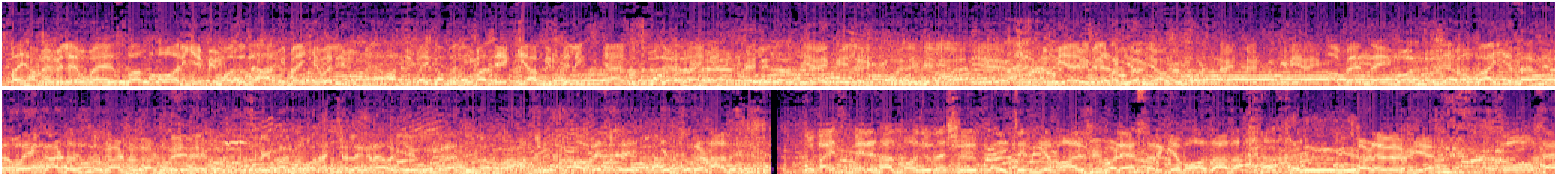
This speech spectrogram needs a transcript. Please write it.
सुहेब भाई हमें मिले हुए हैं इस वक्त और ये भी मौजूद है आकिब भाई के वलीमे में। आकिब भाई का वलीमा देख के आपकी फीलिंग्स क्या है? कुछ मुझे बताएँगे? पहली तो वी आई पी लड़कियों वाली फीलिंग आ रही है। VIP लड़कियों। मतलब यहाँ पे बहुत टाइट टाइट पकड़ी आई। अबे नहीं बोल मुझे वो भाई ये फैमिली में ओए काटो इसको काटो काटो नहीं नहीं और दूसरी बात बहुत अच्छा लग रहा है और ये घूम रहा है दूल्हा हमारा अबे किसको कटा दे। तो गाइस मेरे साथ मौजूद है शुएब भाई जिनके बाल भी बड़े हैं सर के बहुत ज़्यादा। खड़े हुए भी है। खड़े हुए भी है। तो खैर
